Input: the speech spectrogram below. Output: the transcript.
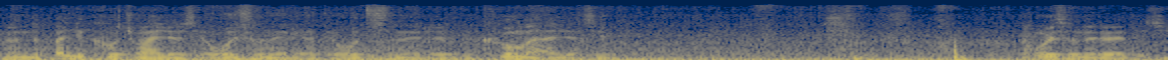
그런데 빨리 그것 좀 알려주세요. 어디서 내려야 돼? 어디서 내려야 돼? 그것만 알려주세요. 어디서 내려야 되지?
